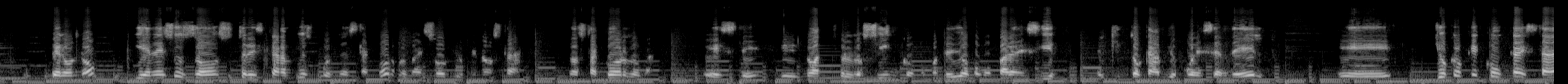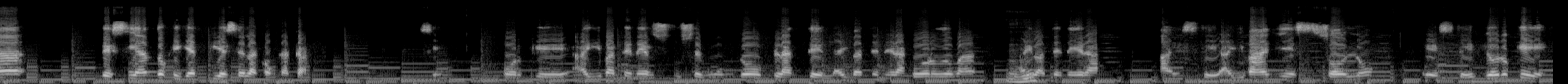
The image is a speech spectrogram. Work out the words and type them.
pero no. Y en esos dos, tres cambios, pues no está Córdoba, es obvio que no está, no está Córdoba. Este, eh, no los cinco, como te digo, como para decir el quinto cambio puede ser de él. Eh, yo creo que Coca está deseando que ya empiece la CONCACAF, ¿sí? Porque ahí va a tener su segundo plantel, ahí va a tener a Córdoba, ahí va a tener a a, este, a Ibáñez solo. Este, yo creo que,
